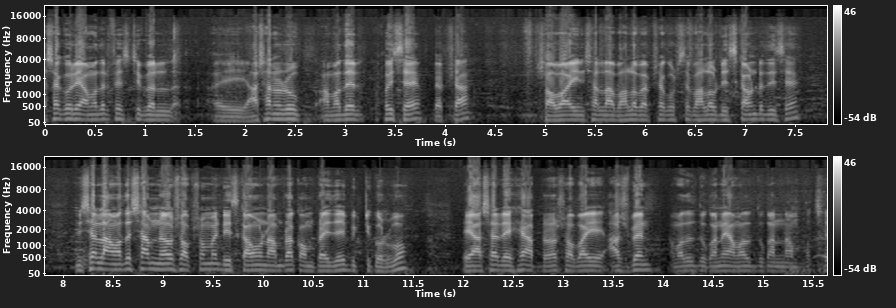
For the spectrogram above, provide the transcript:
আশা করি আমাদের ফেস্টিভ্যাল এই আশানুরূপ আমাদের হয়েছে ব্যবসা। সবাই ইনশাল্লাহ ভালো ব্যবসা করছে, ভালো ডিসকাউন্টে দিছে। ইনশাল্লাহ আমাদের সামনেও সবসময় ডিসকাউন্ট আমরা কম প্রাইজেই বিক্রি করব। এই আশা রেখে আপনারা সবাই আসবেন। আমাদের দোকানে আমাদের দোকান নাম হচ্ছে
